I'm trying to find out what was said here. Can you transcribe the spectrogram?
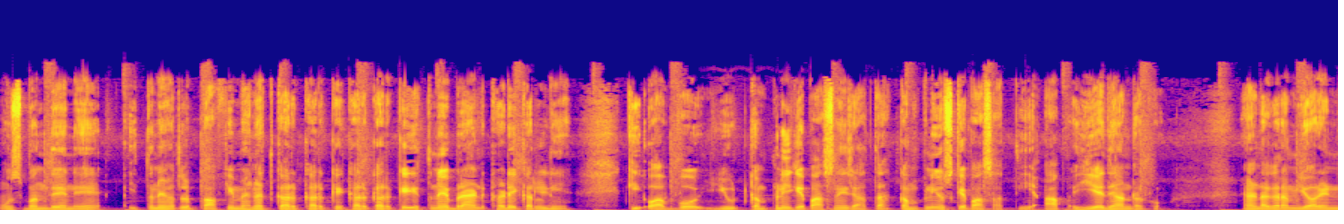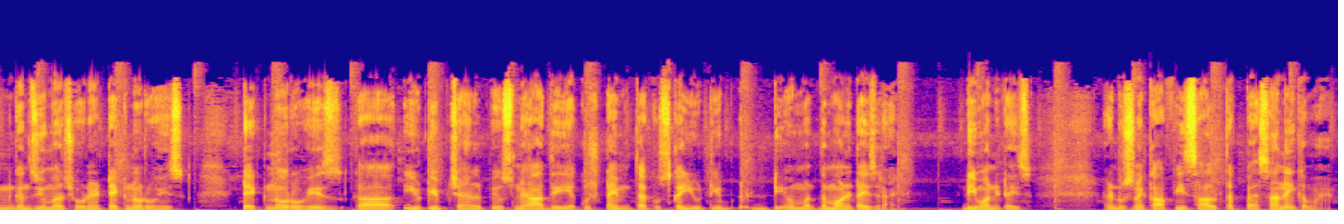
उस बंदे ने इतने मतलब काफ़ी मेहनत कर करके कर करके इतने ब्रांड खड़े कर लिए कि अब वो यू कंपनी के पास नहीं जाता कंपनी उसके पास आती है। आप ये ध्यान रखो। एंड अगर हम योर इंडियन कंज्यूमर छोड़ें टेक्नो रोहेज टेक्नो रोहेज का यूट्यूब चैनल पे उसने आधे या कुछ टाइम तक उसका यूट्यूब मतलब मोनिटाइज रहा है डीमोनिटाइज एंड उसने काफ़ी साल तक पैसा नहीं कमाया।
